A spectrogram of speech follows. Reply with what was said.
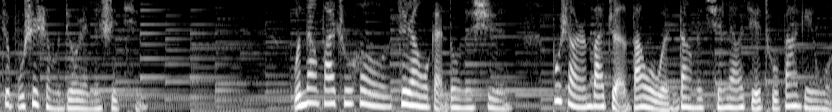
这不是什么丢人的事情。文档发出后，最让我感动的是，不少人把转发我文档的群聊截图发给我，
